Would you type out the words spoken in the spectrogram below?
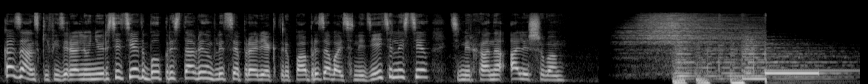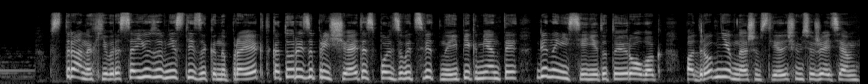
Казанский федеральный университет был представлен в лице проректора по образовательной деятельности Тимирхана Алишева. В странах Евросоюза внесли законопроект, который запрещает использовать цветные пигменты для нанесения татуировок. Подробнее в нашем следующем сюжете.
